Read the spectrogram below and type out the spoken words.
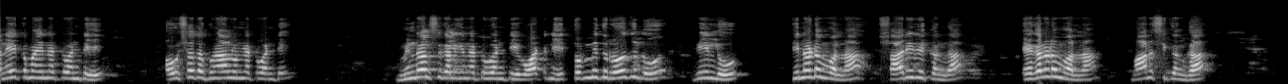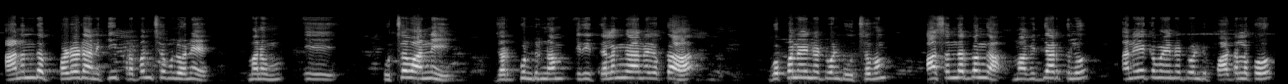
అనేకమైనటువంటి ఔషధ గుణాలు ఉన్నటువంటి మినరల్స్ కలిగినటువంటి వాటిని తొమ్మిది రోజులు వీళ్ళు తినడం వలన శారీరకంగా ఎగరడం వలన మానసికంగా ఆనందపడడానికి ప్రపంచంలోనే మనం ఈ ఉత్సవాన్ని జరుపుకుంటున్నాం. ఇది తెలంగాణ యొక్క గొప్పనైనటువంటి ఉత్సవం. ఆ సందర్భంగా మా విద్యార్థులు అనేకమైనటువంటి పాటలతో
